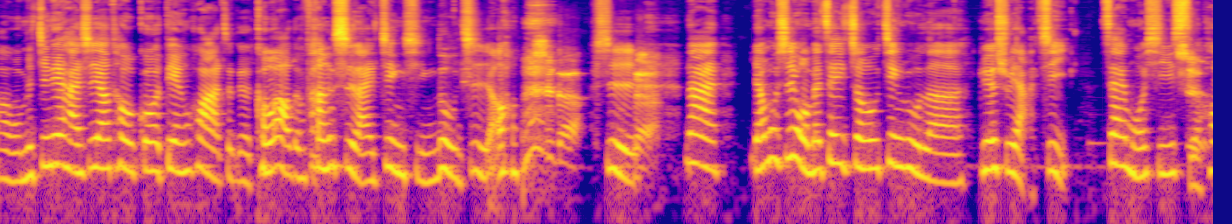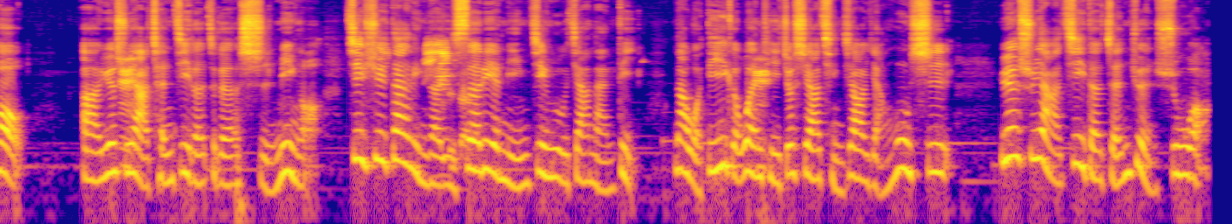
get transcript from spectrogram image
啊，我们今天还是要透过电话这个 call out 的方式来进行录制哦。是的，是的。那杨牧师，我们这一周进入了约书亚记，在摩西死后，啊、呃，约书亚承继了这个使命哦，继续带领了以色列民进入迦南地。那我第一个问题就是要请教杨牧师，约书亚记的整卷书哦，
